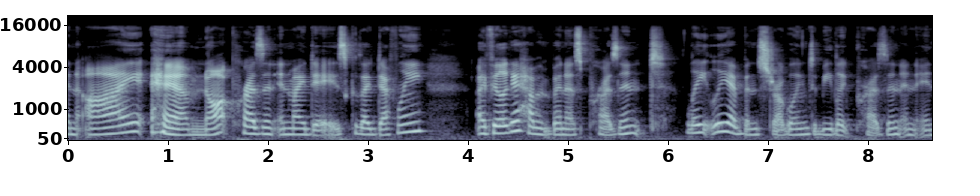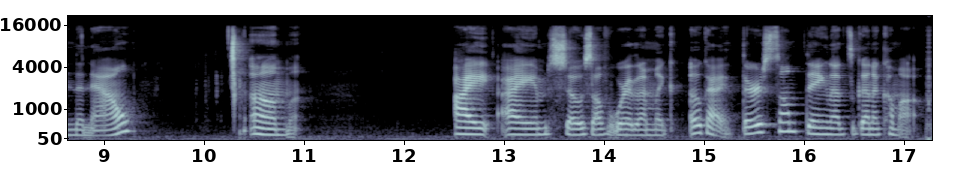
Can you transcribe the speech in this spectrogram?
and I am not present in my days, because I definitely I feel like I haven't been as present lately. I've been struggling to be like present and in the now. Um I I am so self-aware that I'm like, okay, there's something that's going to come up.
